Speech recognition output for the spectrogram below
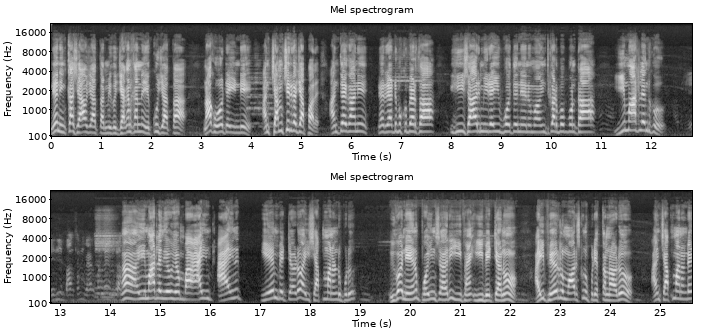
నేను ఇంకా సేవ చేస్తా మీకు జగన్ కన్నా ఎక్కువ చేస్తా. నాకు ఓటేయండి వేయండి అని చంచిరిగా చెప్పాలి. అంతేగాని నేను రెడ్ బుక్ పెడతా ఈసారి మీరు అయిపోతే నేను మా ఇంటికాడ పప్పుంటా ఈ మాటలు ఎందుకు? ఈ మాటలు ఎందుకు? బా- ఆయన ఆయన ఏం పెట్టాడో అవి చెప్పమనండి ఇప్పుడు. ఇగో నేను పోయినసారి ఈ ఫ్యా- ఈ పెట్టాను. అవి పేర్లు మార్చుకుని ఇప్పుడు ఇస్తున్నాడు అని చెప్పమానండి.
